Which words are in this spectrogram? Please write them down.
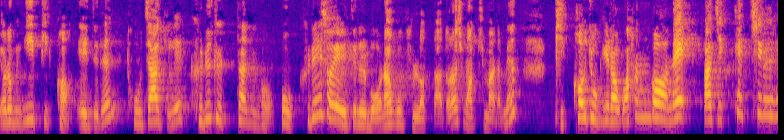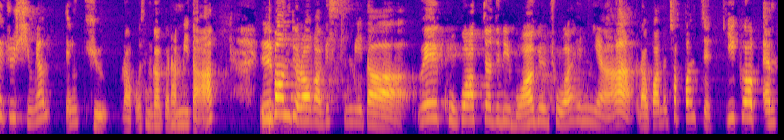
여러분 이 비커 애들은 도자기의 그릇을 뜻하는 거고 그래서 애들을 뭐라고 불렀다더라 정확히 말하면 비커족이라고 한 건에까지 캐치를 해주시면 땡큐라고 생각을 합니다. 1번 들어가겠습니다. 왜 고고학자들이 뭐 하길 좋아했냐? 라고 하면 첫 번째, dig up and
